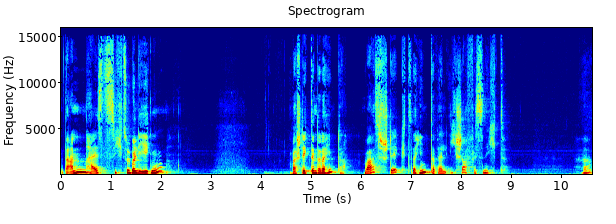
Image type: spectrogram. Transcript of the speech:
dann heißt es sich zu überlegen, was steckt denn da dahinter? Was steckt dahinter? Weil ich schaffe es nicht. Ja?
